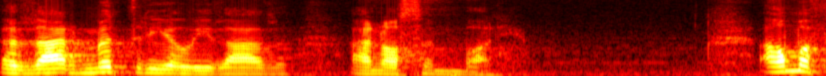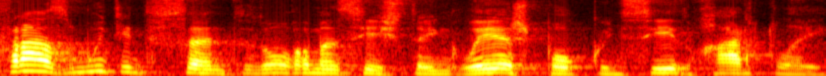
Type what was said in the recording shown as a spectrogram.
a dar materialidade à nossa memória. Há uma frase muito interessante de um romancista inglês, pouco conhecido, Hartley.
